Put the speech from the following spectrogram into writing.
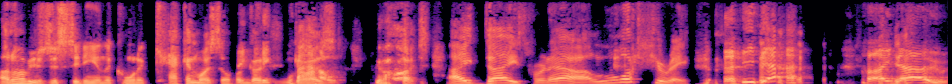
And I was just sitting in the corner cacking myself. I go, guys, guys, eight days for an hour, luxury. yeah, I know.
